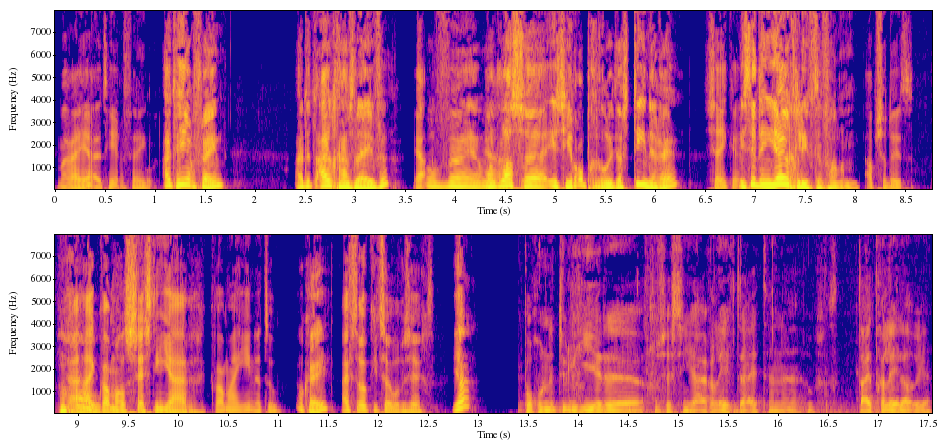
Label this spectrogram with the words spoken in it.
Marije uit Heerenveen. Uit Heerenveen? Uit het uitgaansleven? Ja. Of, eh, want Ja, Lasse is hier opgegroeid als tiener, hè? Zeker. Is dit een jeugdliefde van hem? Absoluut. Oh. Ja, hij kwam als 16-jarige kwam hij hier naartoe. Oké. Hij heeft er ook iets over gezegd. Ja? Ik begon natuurlijk hier eh, op 16-jarige leeftijd. En, eh, tijd geleden alweer.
